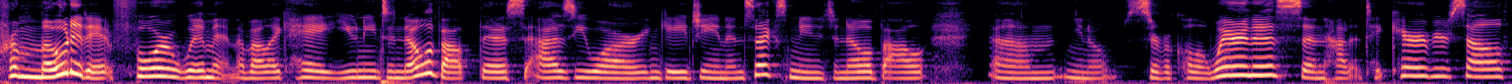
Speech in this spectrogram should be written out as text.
promoted it for women about like hey you need to know about this as you are engaging in sex and you need to know about um, you know cervical awareness and how to take care of yourself.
